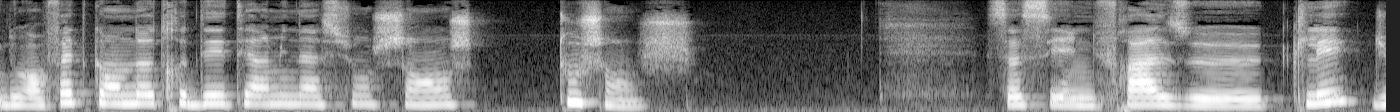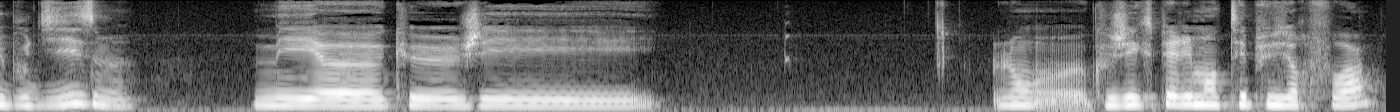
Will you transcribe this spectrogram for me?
donc en fait quand notre détermination change, tout change. Ça c'est une phrase clé du bouddhisme, mais que j'ai que j'ai expérimenté plusieurs fois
